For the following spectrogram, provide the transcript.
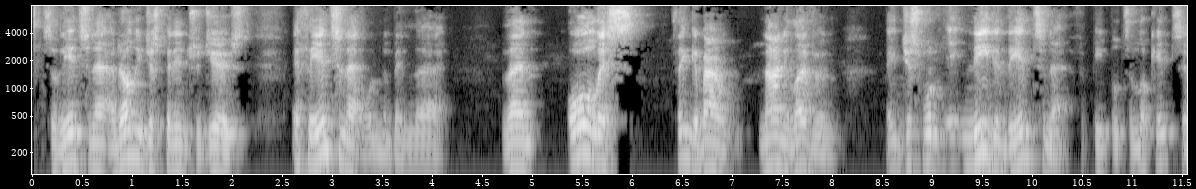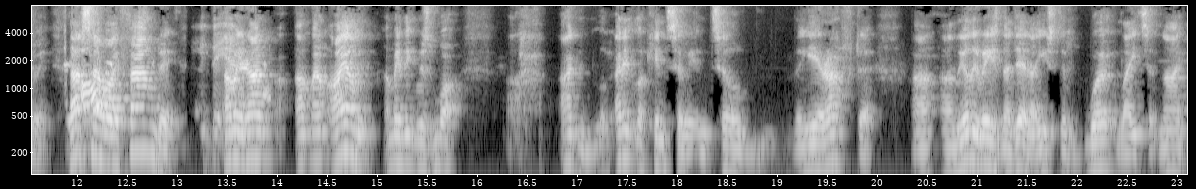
So the internet had only just been introduced if the internet wouldn't have been there, then all this thing about 9-11, it just wouldn't, it needed the internet for people to look into it. That's how I found it. I mean, I, I, I, only, I mean, it was what, I didn't look, I didn't look into it until the year after. Uh, and the only reason I did, I used to work late at night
